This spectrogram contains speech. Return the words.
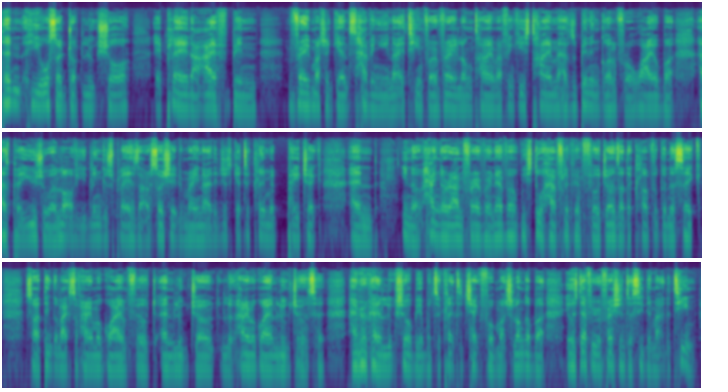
Then he also dropped Luke Shaw, a player that I've been very much against having a United team for a very long time. I think his time has been and gone for a while, but as per usual, a lot of you English players that are associated with Man United they just get to claim a paycheck and you know hang around forever and ever. We still have flipping Phil Jones at the club for goodness sake. So I think the likes of Harry Maguire and Phil and Luke Jones, Harry Maguire and Luke Jones, Harry Maguire and Luke Shaw will be able to collect a check for much longer. But it was definitely refreshing to see them at the team,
